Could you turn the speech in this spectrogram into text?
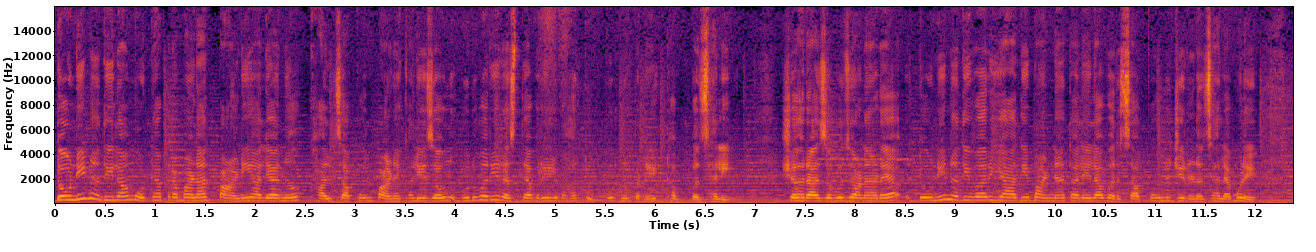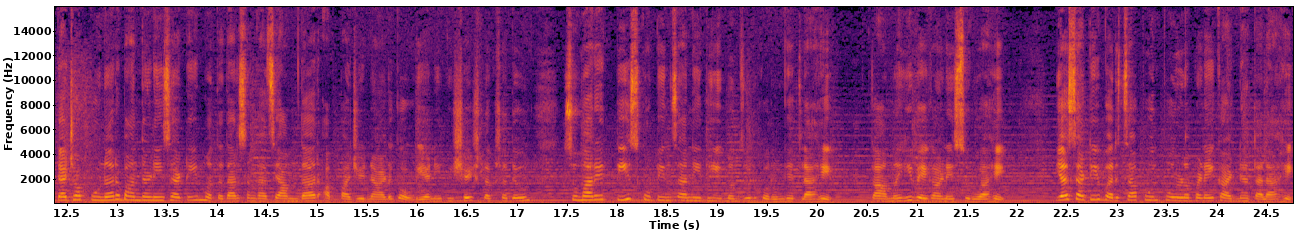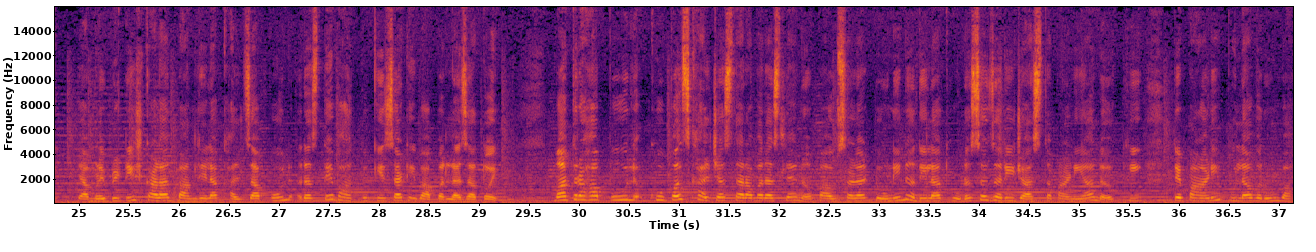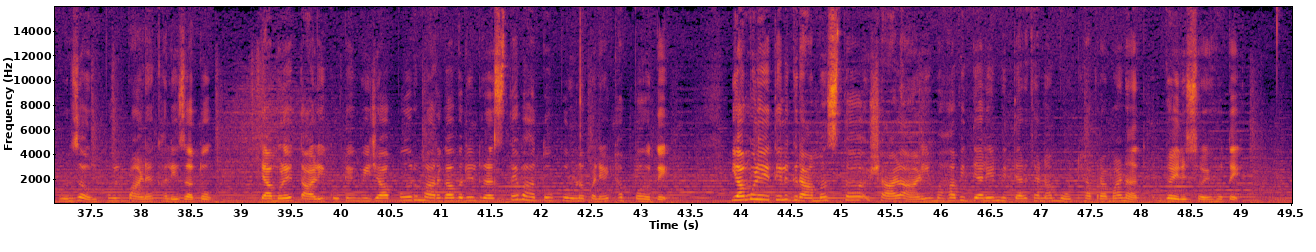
Downey नदीला मोठ्या प्रमाणात पाणी आल्यानं खालचा पूल पाण्याखाली जाऊन गुरुवारी रस्त्यावरील वाहतूक पूर्णपणे ठप्प झाली. शहराजवळ जाणाऱ्या डोनी नदीवर याआधी बांधण्यात आलेला वरचा पूल जीर्ण झाल्यामुळे त्याच्या पुनर्बांधणीसाठी मतदारसंघाचे आमदार अप्पाजी नाडगौड यांनी विशेष लक्ष देऊन सुमारे तीस कोटींचा निधी मंजूर करून घेतला आहे. कामही वेगाने सुरू आहे. यासाठी वरचा पूल पूर्णपणे काढण्यात आला आहे. त्यामुळे ब्रिटिश काळात बांधलेला खालचा पूल रस्ते वाहतुकीसाठी वापरला जातोय. मात्र हा पूल खूपच खालच्या स्तरावर असल्यानं पावसाळ्यात डोणी नदीला थोडंसं जरी जास्त पाणी आलं की ते पाणी पुलावरून वाहून जाऊन पूल पाण्याखाली जातो. त्यामुळे ताळीकोटी विजापूर मार्गावरील रस्ते वाहतूक पूर्णपणे ठप्प होते. यामुळे येथील ग्रामस्थ शाळा आणि महाविद्यालयीन विद्यार्थ्यांना मोठ्या प्रमाणात गैरसोय होते.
